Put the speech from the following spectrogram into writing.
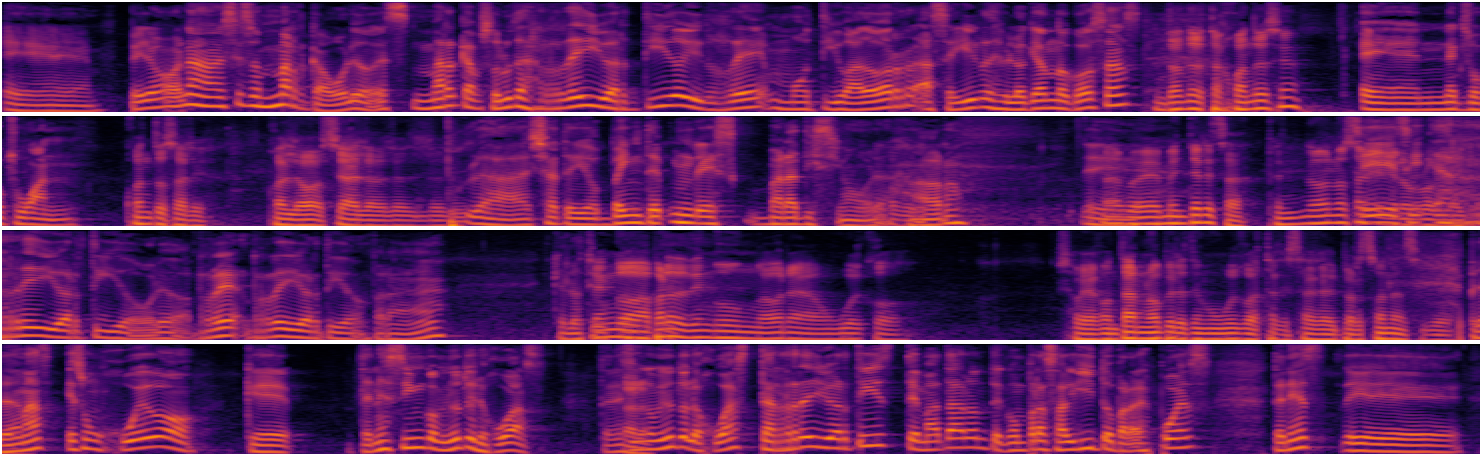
Eh, pero nada, es eso es marca, boludo. Es marca absoluta, es re divertido y re motivador a seguir desbloqueando cosas ¿Dónde lo estás jugando ese? en Xbox One. ¿Cuánto sale? Lo- o sea, lo- lo- lo- La- ya te digo, 20 mm, es baratísimo, boludo. Ok. A ver. Eh, Ah, me interesa. No, no sabía sí, que es re divertido, boludo. Re, re divertido. Para, ¿eh? Que lo estoy Tengo, aparte tengo un, ahora un hueco. Ya voy a contar, ¿no? Pero tengo un hueco hasta que salga el persona, así que. Pero además es un juego que tenés 5 minutos y lo jugás. Tenés Claro. 5 minutos, lo jugás, te re divertís, te mataron, te compras alguito para después. Tenés, eh,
